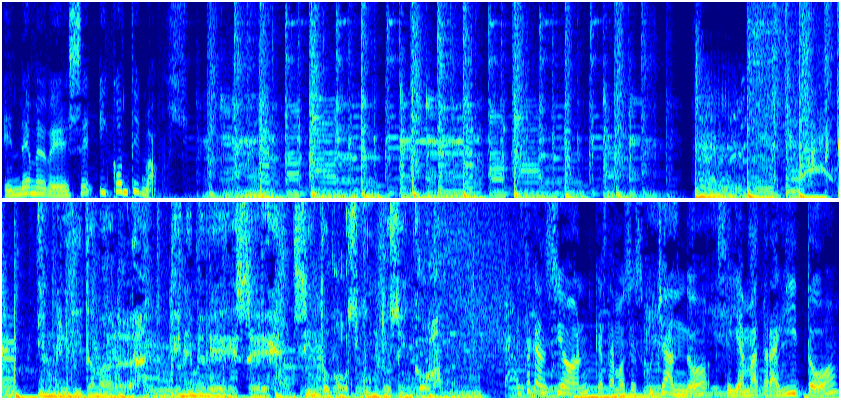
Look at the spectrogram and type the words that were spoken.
en MBS y continuamos. Ingrid en MBS 102.5. Esta canción que estamos escuchando se llama Traguito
